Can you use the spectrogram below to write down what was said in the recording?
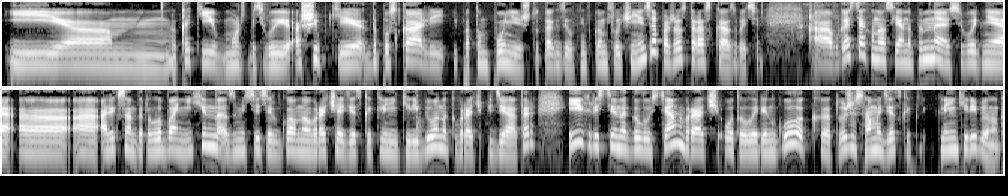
и э, какие, может быть, вы ошибки допускали и потом поняли, что так делать ни в коем случае нельзя, пожалуйста, рассказывайте. А в гостях у нас, я напоминаю, сегодня а, а, Александр Лобанихин, заместитель главного врача детской клиники «Ребенок», врач-педиатр, и Христина Галустян, врач-отоларинголог той же самой детской клиники «Ребенок».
